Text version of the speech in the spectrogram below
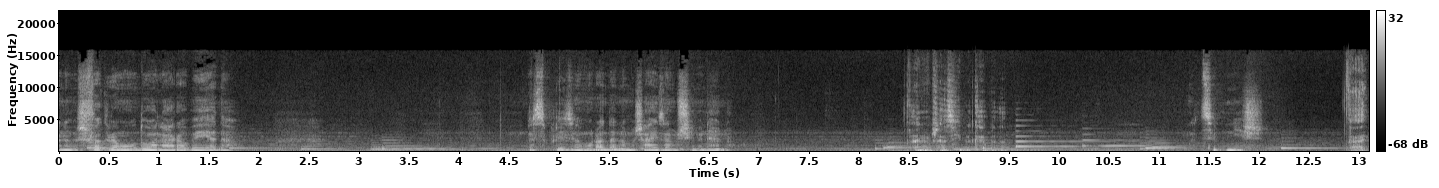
أنا مش فاكرة موضوع العربية ده. بس بليز يا مراد أنا مش عايزة أمشي من هنا. أنا مش هسيبك ابدا. ما تسيبنيش. تعالي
